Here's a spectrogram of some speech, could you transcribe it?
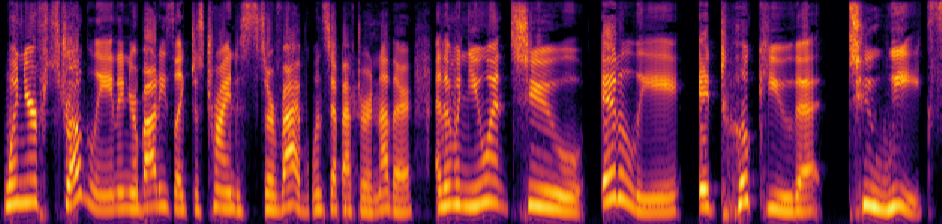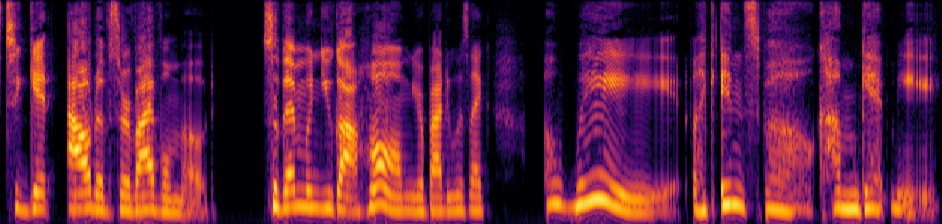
when you're struggling and your body's like just trying to survive one step after another. And then when you went to Italy, it took you that two weeks to get out of survival mode. So then when you got home, your body was like, oh, wait, like inspo, come get me.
